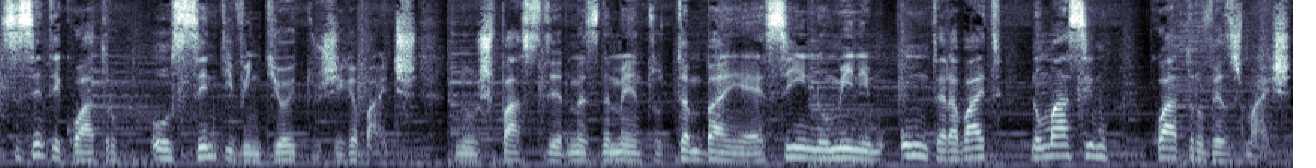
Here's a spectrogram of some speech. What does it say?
64 ou 128 GB. No espaço de armazenamento também é assim, no mínimo 1 TB, no máximo quatro vezes mais.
